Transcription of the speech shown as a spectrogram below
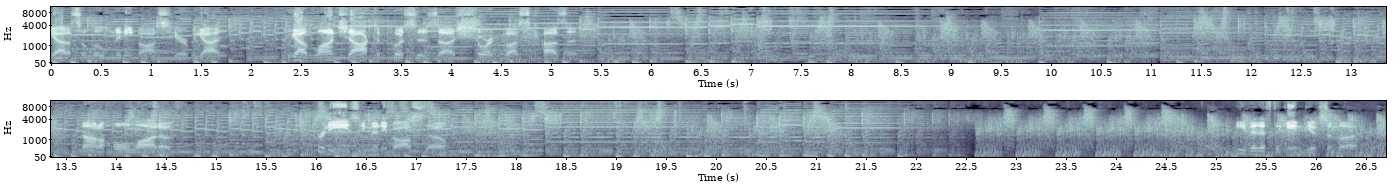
Got us a little mini boss here. We got we got Launch Octopus's uh, short bus cousin. Not a whole lot of pretty easy mini boss though. Even if the game gives him a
